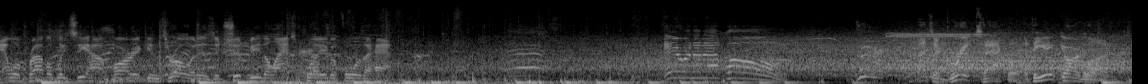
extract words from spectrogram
And we'll probably see how far he can throw it as it should be the last play before the half. That's a great tackle at the eight-yard line.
